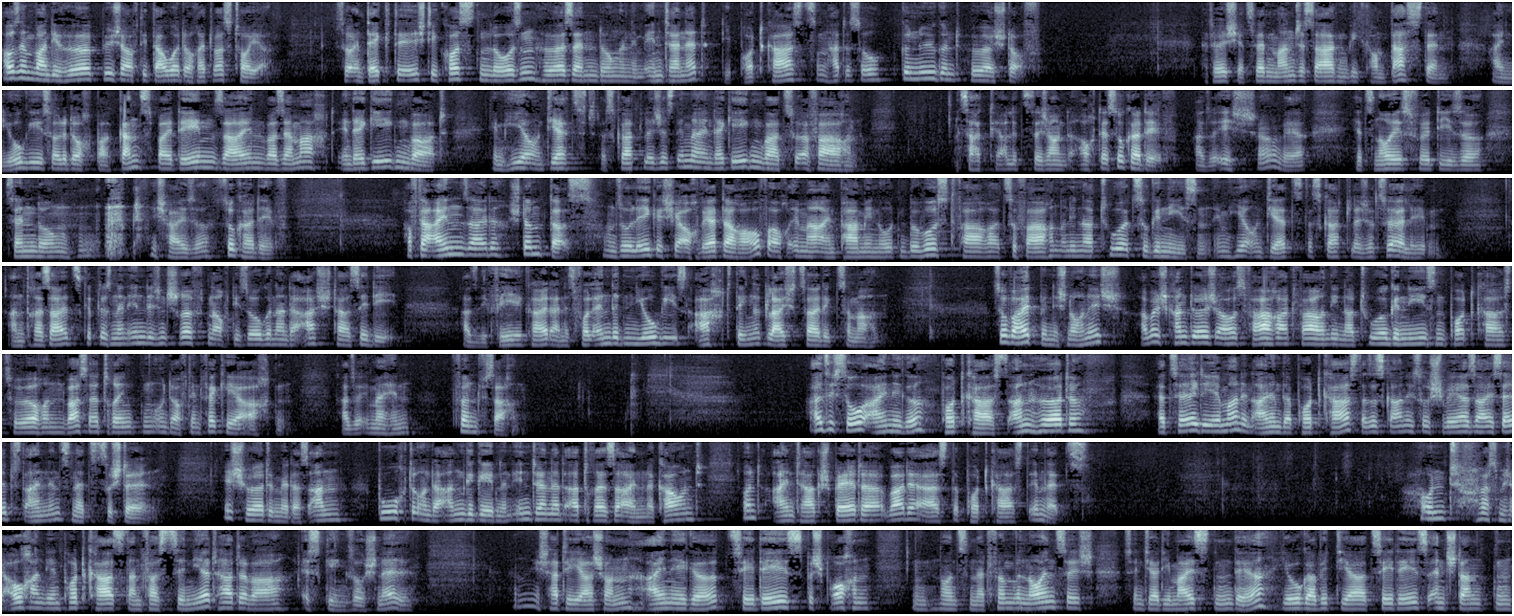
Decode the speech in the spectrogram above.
Außerdem waren die Hörbücher auf die Dauer doch etwas teuer. So entdeckte ich die kostenlosen Hörsendungen im Internet, die Podcasts und hatte so genügend Hörstoff. Natürlich, jetzt werden manche sagen, wie kommt das denn? Ein Yogi sollte doch ganz bei dem sein, was er macht, in der Gegenwart, im Hier und Jetzt. Das Göttliche ist immer in der Gegenwart zu erfahren. Sagt ja letztlich auch der Sukadev, also ich, ja, wer jetzt neu ist für diese Sendung, ich heiße Sukadev. Auf der einen Seite stimmt das und so lege ich ja auch Wert darauf, auch immer ein paar Minuten bewusst Fahrrad zu fahren und die Natur zu genießen, im Hier und Jetzt das Göttliche zu erleben. Andererseits gibt es in den indischen Schriften auch die sogenannte Ashtasiddhi, also die Fähigkeit eines vollendeten Yogis, acht Dinge gleichzeitig zu machen. So weit bin ich noch nicht, aber ich kann durchaus Fahrrad fahren, die Natur genießen, Podcast hören, Wasser trinken und auf den Verkehr achten. Also immerhin fünf Sachen. Als ich so einige Podcasts anhörte, erzählte jemand in einem der Podcasts, dass es gar nicht so schwer sei, selbst einen ins Netz zu stellen. Ich hörte mir das an, buchte unter angegebenen Internetadresse einen Account und ein Tag später war der erste Podcast im Netz. Und was mich auch an den Podcasts dann fasziniert hatte, war, es ging so schnell. Ich hatte ja schon einige CDs besprochen. 1995 sind ja die meisten der Yoga Vidya CDs entstanden.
